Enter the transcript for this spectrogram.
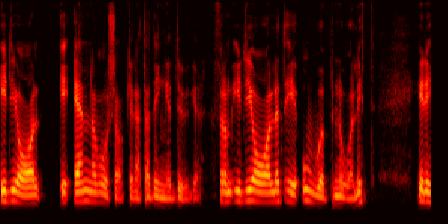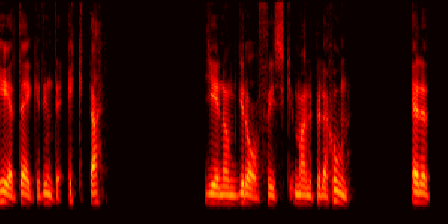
Ideal är en av orsakerna till att inget duger. För om idealet är ouppnåeligt är det helt enkelt inte äkta genom grafisk manipulation. Eller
